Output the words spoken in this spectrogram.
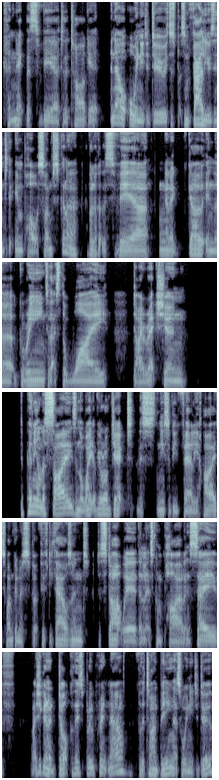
connect the sphere to the target. And now all we need to do is just put some values into the impulse. So I'm just going to have a look at the sphere. I'm going to go in the green. So that's the Y direction. Depending on the size and the weight of your object, this needs to be fairly high. So I'm going to put 50,000 to start with and let's compile and save. I'm actually going to dock this blueprint now for the time being. That's all we need to do.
